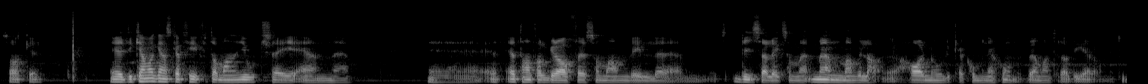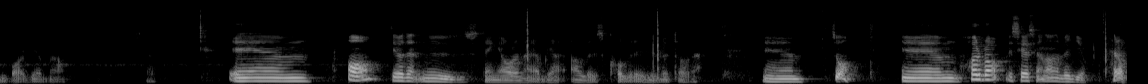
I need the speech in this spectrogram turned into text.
saker. Eh, det kan vara ganska fiffigt om man har gjort sig en ett antal grafer som man vill visa liksom, men man vill ha dem med olika kombinationer. Då behöver man inte radera dem utan bara gömma dem. Ehm, Ja, det var den. Nu stänger jag av den här. Jag blir alldeles kollrig i huvudet av det. Ehm, så. Ehm, ha det bra. Vi ses i en annan video. Hejdå!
